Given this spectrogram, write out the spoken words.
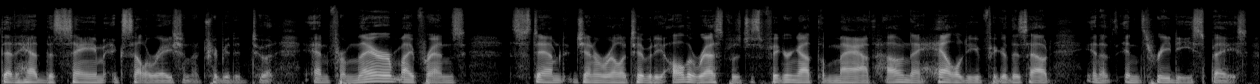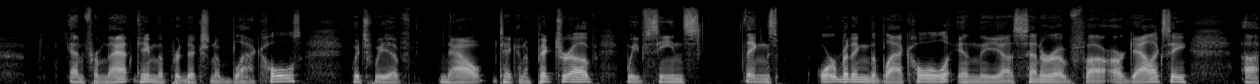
that had the same acceleration attributed to it. And from there, my friends, stemmed general relativity. All the rest was just figuring out the math. How in the hell do you figure this out in a in 3D space? And from that came the prediction of black holes, which we have now taken a picture of. We've seen things orbiting the black hole in the uh, center of uh, our galaxy. Uh,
